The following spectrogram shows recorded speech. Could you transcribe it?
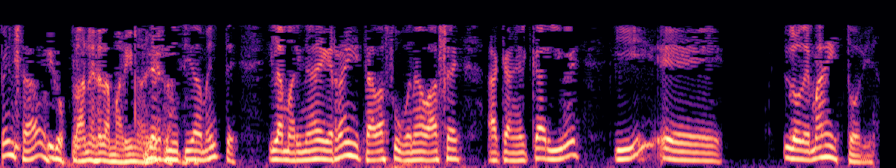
pensado. Y los planes de la Marina de Guerra. Definitivamente. Y la Marina de Guerra necesitaba su buena base acá en el Caribe y eh, lo demás es historia.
